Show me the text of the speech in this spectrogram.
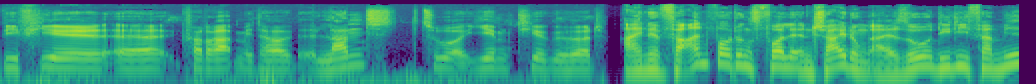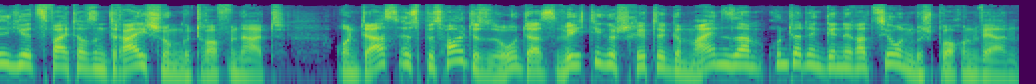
wie viel äh, Quadratmeter Land zu jedem Tier gehört. Eine verantwortungsvolle Entscheidung also, die die Familie 2003 schon getroffen hat. Und das ist bis heute so, dass wichtige Schritte gemeinsam unter den Generationen besprochen werden.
